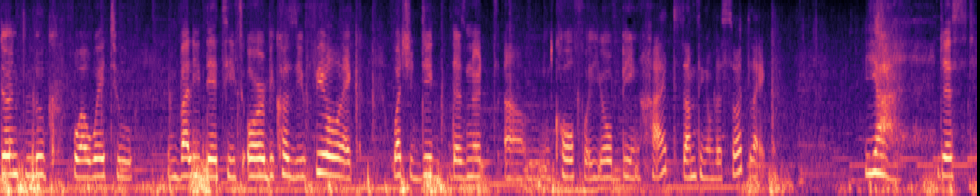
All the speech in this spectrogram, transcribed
don't look for a way to invalidate it. Or because you feel like what you did does not um, call for your being hurt something of the sort like yeah just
